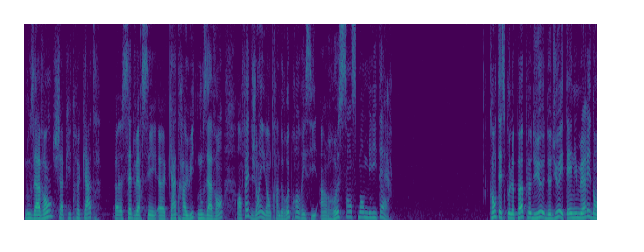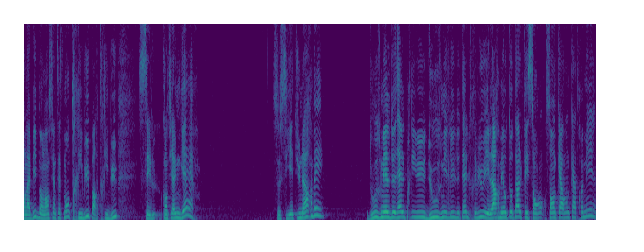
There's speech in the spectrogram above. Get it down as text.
Nous avons, chapitre 4, 7, versets 4 à 8, nous avons, en fait, Jean il est en train de reprendre ici un recensement militaire. Quand est-ce que le peuple de Dieu était énuméré dans la Bible, dans l'Ancien Testament, tribu par tribu? C'est quand il y a une guerre. Ceci est une armée. 12 000 de telle tribu, 12 000 de telle tribu, et l'armée au total fait 144 000.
